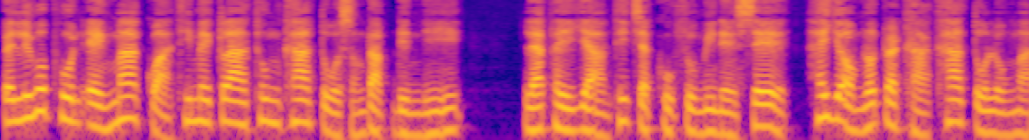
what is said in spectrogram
เป็นลิเวอร์พูลเองมากกว่าที่ไม่กล้าทุ่มค่าตัวสำหรับดินนี้ และพยายามที่จะขู่ฟลูมิเนเซ่ให้ยอมลดราคาค่าตัวลงมา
